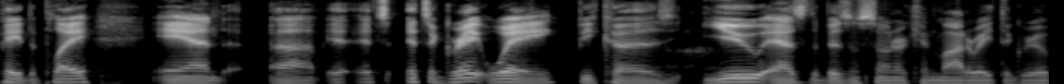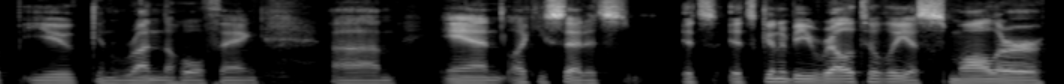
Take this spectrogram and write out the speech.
paid to play, and uh, it, it's it's a great way because you as the business owner can moderate the group, you can run the whole thing, um, and like you said, it's it's it's going to be relatively a smaller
